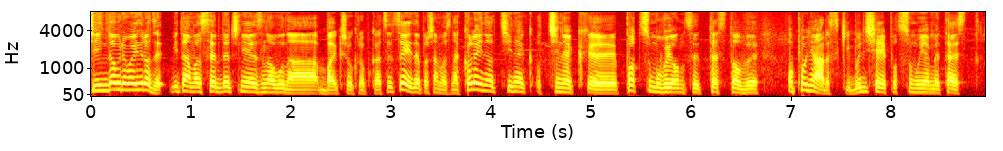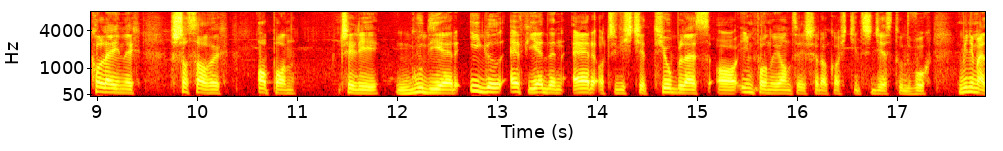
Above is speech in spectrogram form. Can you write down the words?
Dzień dobry moi drodzy, witam Was serdecznie znowu na bikeshow.cc i zapraszam Was na kolejny odcinek, odcinek e, podsumowujący testowy oponiarski, bo dzisiaj podsumujemy test kolejnych szosowych opon, czyli Goodyear Eagle F1R, oczywiście tubeless o imponującej szerokości 32 mm.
